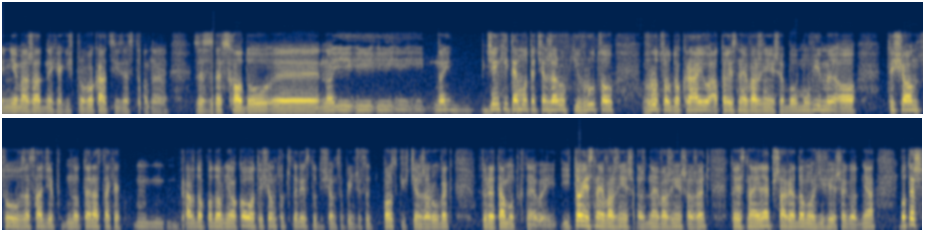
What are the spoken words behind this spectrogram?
e, nie ma żadnych jakichś prowokacji ze strony, ze, ze wschodu, no i, i, i- no i dzięki temu te ciężarówki wrócą, wrócą do kraju, a to jest najważniejsze, bo mówimy o tysiącu, w zasadzie no teraz tak jak mm, prawdopodobnie około 1400-1500 polskich ciężarówek, które tam utknęły. I- to jest najważniejsza, najważniejsza rzecz, to jest najlepsza wiadomość dzisiejszego dnia, bo też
